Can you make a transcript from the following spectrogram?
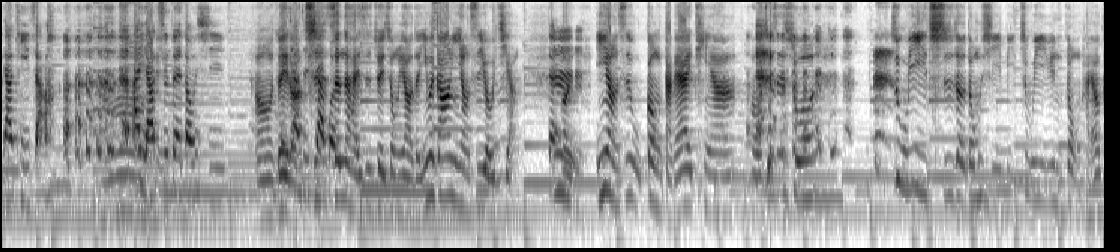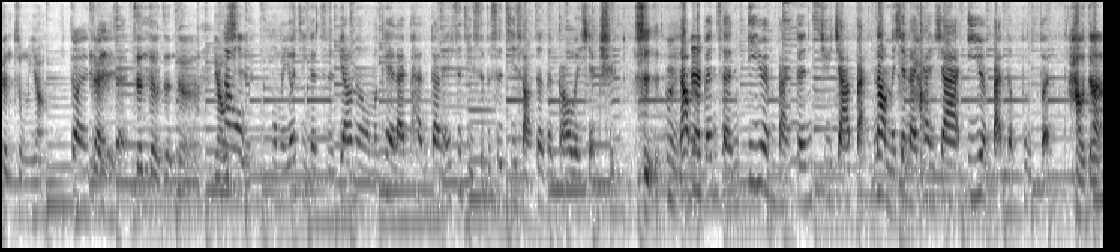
要提早，啊，也要吃对东西。哦，对了，吃真的还是最重要的，因为刚刚营养师有讲，对，营养师有供大家爱听啊，哦，就是说 注意吃的东西比注意运动还要更重要。对对对，真的真的了解。我们有几个指标呢？我们可以来判断，哎，自己是不是肌少症的高危险群？是，嗯，那我们分成医院版跟居家版。那我们先来看一下医院版的部分。好的。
